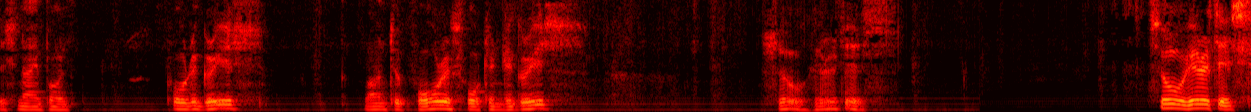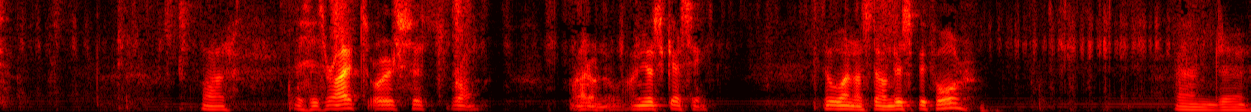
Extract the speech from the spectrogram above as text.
is 9.4 degrees. 1 to 4 is 14 degrees. So here it is. So here it is. Well, is it right or is it wrong? I don't know. I'm just guessing. No one has done this before. And uh,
